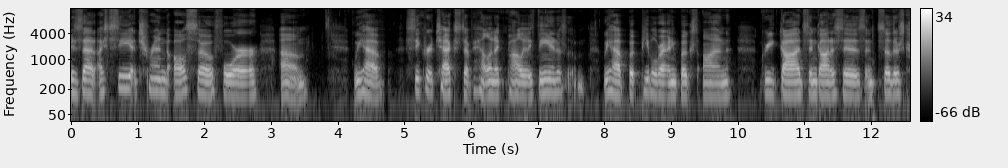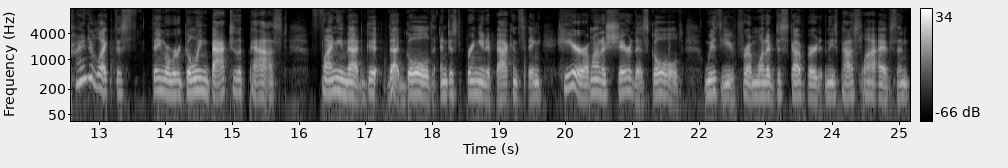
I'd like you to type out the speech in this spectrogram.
is that I see a trend also for um, we have secret text of Hellenic polytheism. We have book, people writing books on Greek gods and goddesses, and so there's kind of like this thing where we're going back to the past, finding that good that gold, and just bringing it back and saying, "Here, I want to share this gold with you from what I've discovered in these past lives." And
